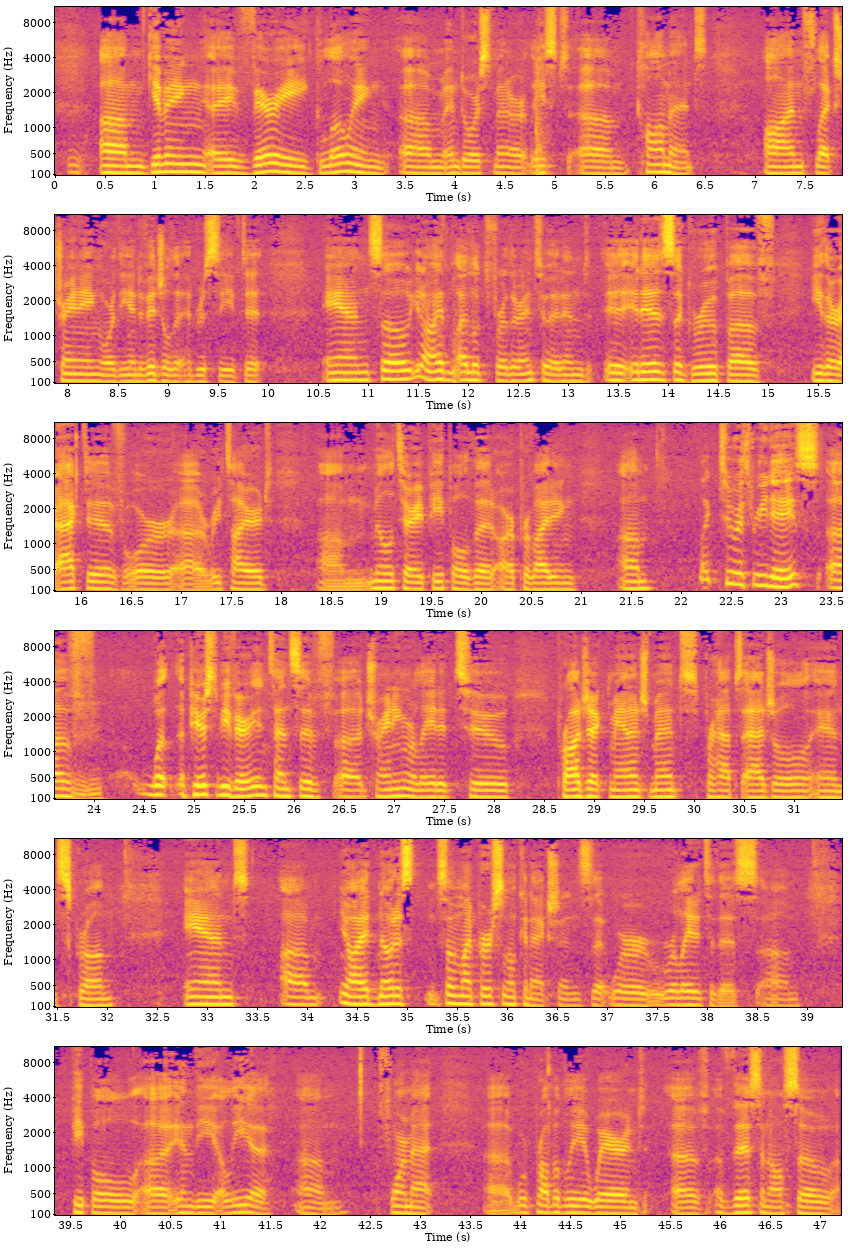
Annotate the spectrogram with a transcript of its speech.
um, giving a very glowing um, endorsement or at least um, comment on flex training or the individual that had received it. And so, you know, I, I looked further into it, and it, it is a group of, either active or uh, retired um, military people that are providing um, like two or three days of what appears to be very intensive uh, training related to project management, perhaps Agile and Scrum. And, um, you know, I had noticed some of my personal connections that were related to this. Um, people uh, in the Aliyah um, format uh, were probably aware and of, of this and also.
